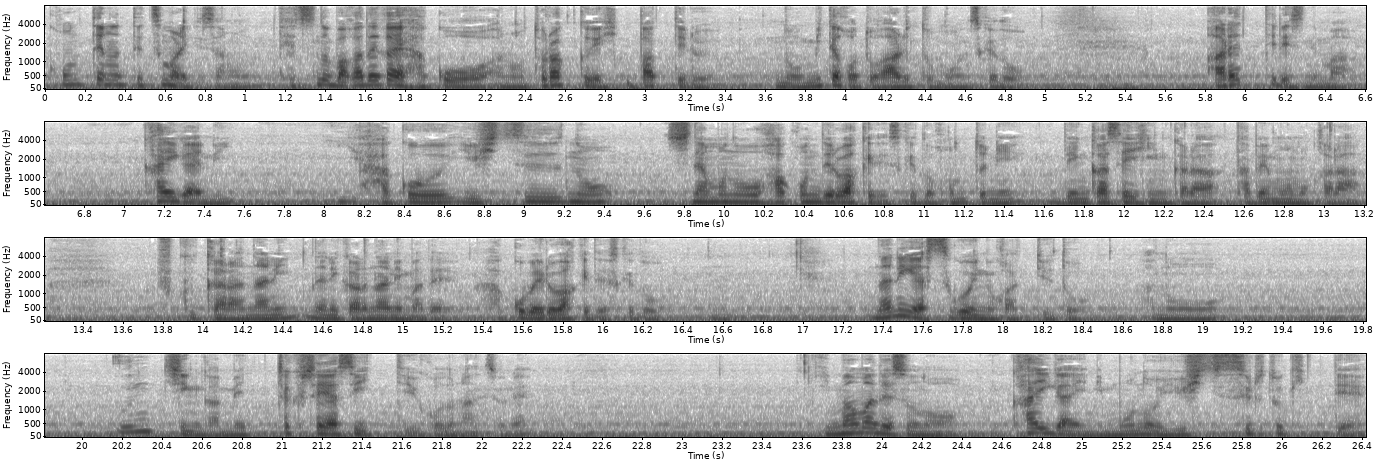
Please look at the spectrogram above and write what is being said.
コンテナってつまりですあの鉄のバカでかい箱をあのトラックで引っ張ってるのを見たことがあると思うんですけどあれってですね、まあ、海外に運ぶ輸出の品物を運んでるわけですけど本当に電化製品から食べ物から服から何何から何まで運べるわけですけど、うん、何がすごいのかっていうとあの運賃がめっちゃくちゃ安いっていうことなんですよね。今までその海外に物を輸出する時って、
